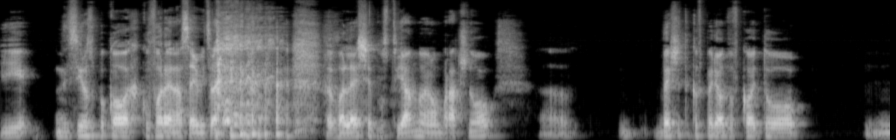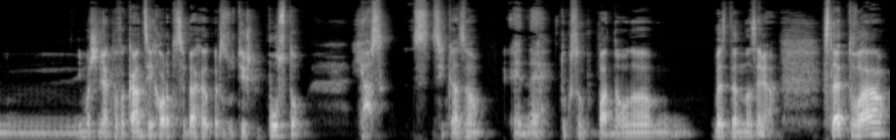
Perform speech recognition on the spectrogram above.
и не си разопаковах куфара една седмица. Валеше постоянно, едно мрачно. Беше такъв период, в който имаше някаква вакансия и хората се бяха разотишли. Пусто. И аз си казвам, е не, тук съм попаднал на бездънна земя. След това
